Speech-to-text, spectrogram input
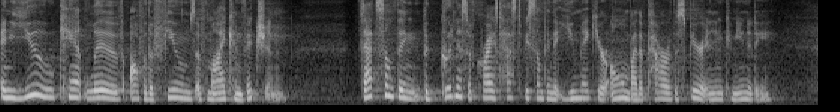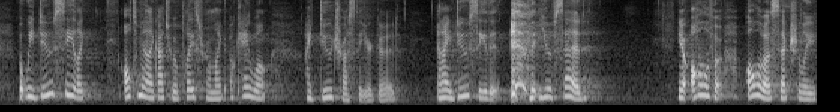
And you can't live off of the fumes of my conviction. That's something, the goodness of Christ has to be something that you make your own by the power of the Spirit and in community. But we do see, like, ultimately, I got to a place where I'm like, okay, well, I do trust that you're good. And I do see that, that you have said, you know, all of, all of us sexually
